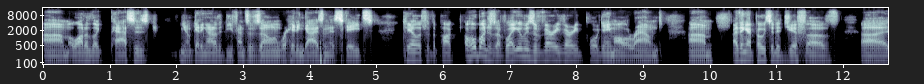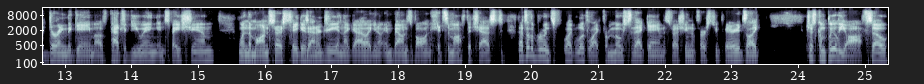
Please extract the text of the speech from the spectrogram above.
Um, a lot of like passes, you know, getting out of the defensive zone, were hitting guys in their skates careless with the puck, a whole bunch of stuff. Like it was a very, very poor game all around. Um, I think I posted a GIF of uh, during the game of Patrick Ewing in Space Jam when the monsters take his energy and that guy like you know inbounds the ball and hits him off the chest. That's how the Bruins like looked like for most of that game, especially in the first two periods, like just completely off. So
